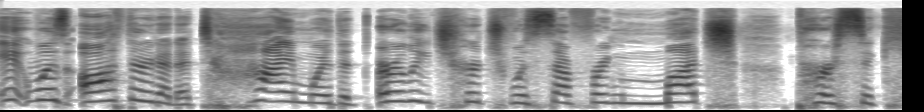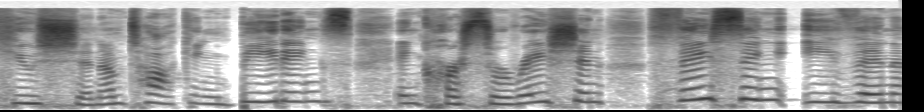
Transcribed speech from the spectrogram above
it was authored at a time where the early church was suffering much persecution. I'm talking beatings, incarceration, facing even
